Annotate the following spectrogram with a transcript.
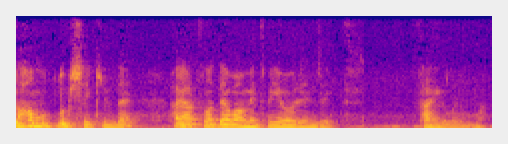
daha mutlu bir şekilde hayatına devam etmeyi öğrenecektir. Saygılarımla.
